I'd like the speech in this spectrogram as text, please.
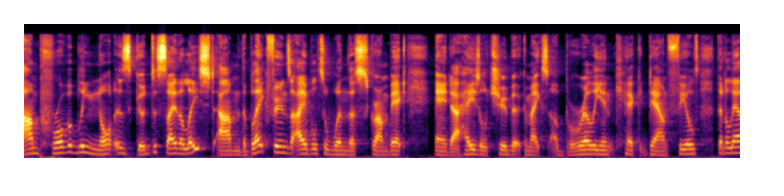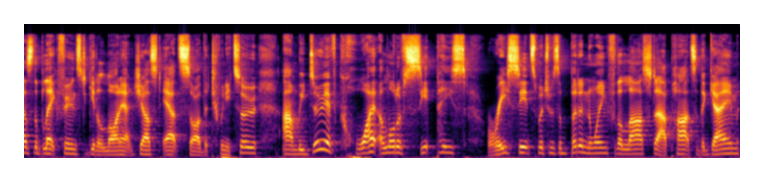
um, probably not as good to say the least. Um, the Black Ferns are able to win the scrum back, and uh, Hazel Tubic makes a brilliant kick downfield that allows the Black Ferns to get a line out just outside the 22. Um, we do have quite a lot of set piece resets, which was a bit annoying for the last uh, parts of the game.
